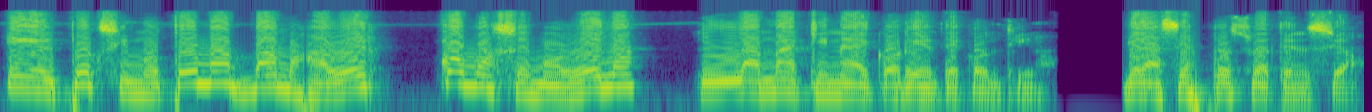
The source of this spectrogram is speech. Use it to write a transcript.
en el próximo tema vamos a ver cómo se modela la máquina de corriente continua. Gracias por su atención.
